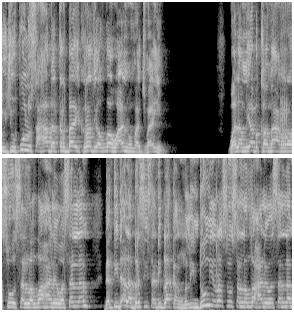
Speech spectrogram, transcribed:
70 sahabat terbaik radhiyallahu anhum ajmain. Walam yabqa ma'ar Rasul sallallahu alaihi wasallam dan tidaklah bersisa di belakang melindungi Rasul sallallahu alaihi wasallam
